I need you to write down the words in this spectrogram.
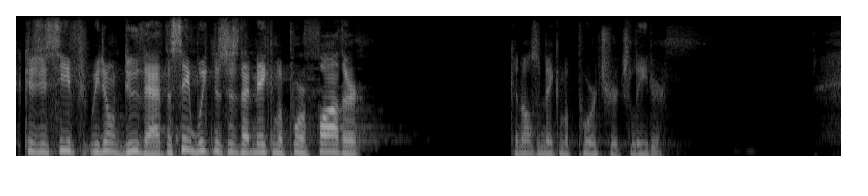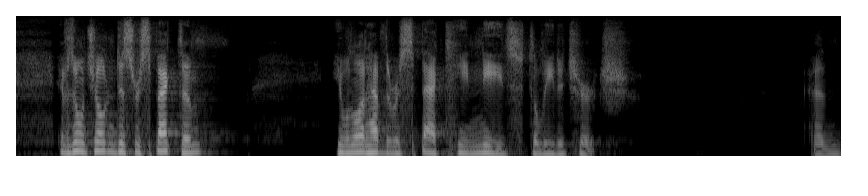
Because you see, if we don't do that, the same weaknesses that make him a poor father can also make him a poor church leader. If his own children disrespect him, he will not have the respect he needs to lead a church. And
